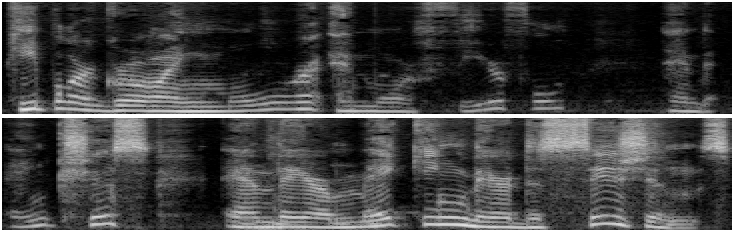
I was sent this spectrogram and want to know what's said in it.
people are growing more and more fearful and anxious, and mm-hmm. they are making their decisions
